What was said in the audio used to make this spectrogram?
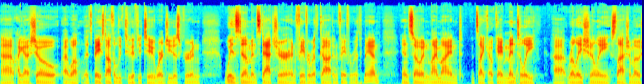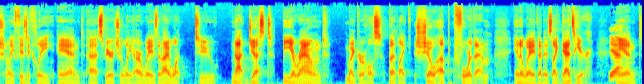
Uh, I got to show, uh, well, it's based off of Luke 252, where Jesus grew in wisdom and stature and favor with God and favor with man. And so in my mind, it's like, okay, mentally, uh, relationally, slash emotionally, physically, and uh, spiritually are ways that I want to not just be around my girls, but like show up for them in a way that is like, dad's here. Yeah. And,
